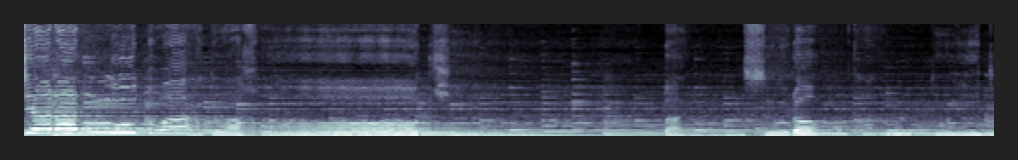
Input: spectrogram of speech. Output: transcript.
真难有大大福气，万事拢通对讨，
